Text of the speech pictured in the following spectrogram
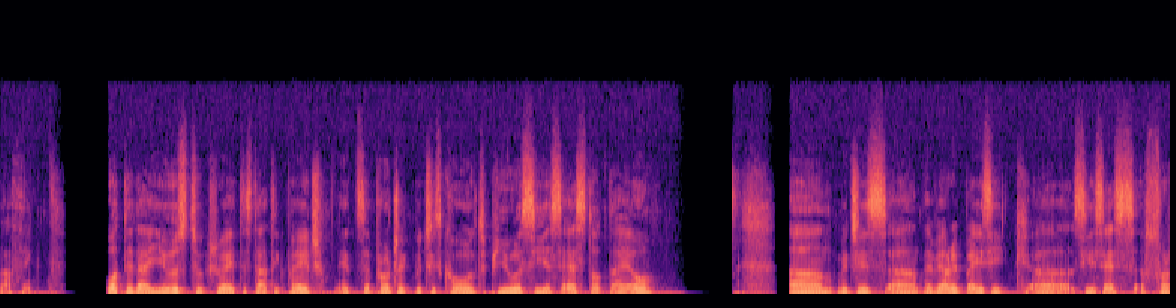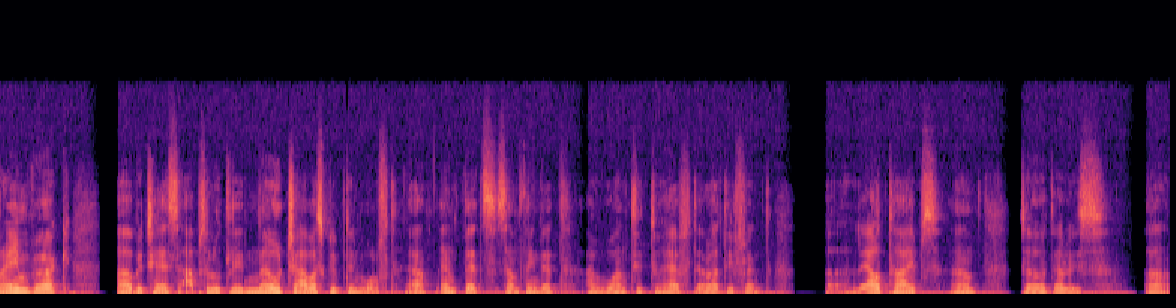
nothing. What did I use to create the static page? It's a project which is called purecss.io, um, which is uh, a very basic uh, CSS framework uh, which has absolutely no JavaScript involved. Yeah? And that's something that I wanted to have. There are different uh, layout types. So there is uh,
